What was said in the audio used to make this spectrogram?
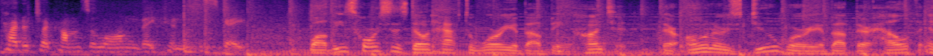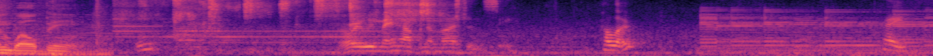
predator comes along, they can escape. While these horses don't have to worry about being hunted, their owners do worry about their health and well being. Sorry, we may have an emergency. Hello? Hey.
